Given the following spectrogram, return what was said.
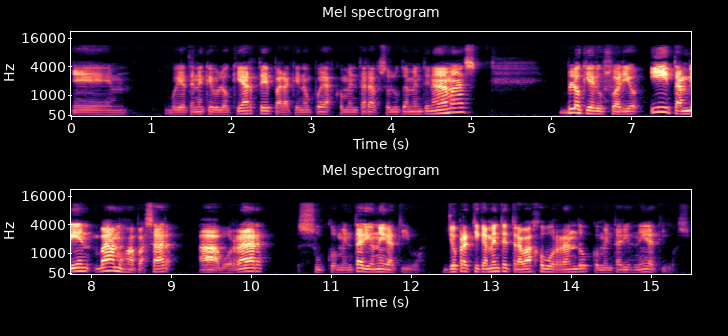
Eh, voy a tener que bloquearte para que no puedas comentar absolutamente nada más. Bloquear usuario. Y también vamos a pasar a borrar su comentario negativo. Yo prácticamente trabajo borrando comentarios negativos.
